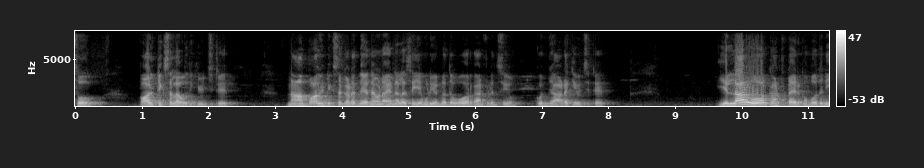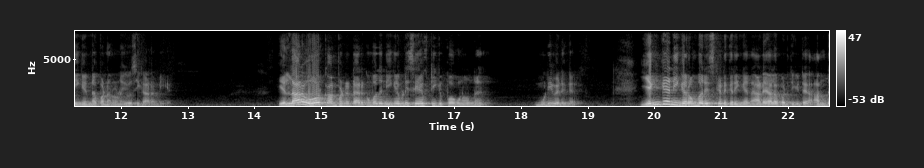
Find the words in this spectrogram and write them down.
ஸோ பாலிடிக்ஸ் எல்லாம் ஒதுக்கி வச்சுட்டு நான் பாலிடிக்ஸை கடந்து என்ன வேணால் என்னால் செய்ய முடியுன்ற அந்த ஓவர் கான்ஃபிடென்ஸையும் கொஞ்சம் அடக்கி வச்சுட்டு எல்லாரும் ஓவர் கான்ஃபிடண்ட்டாக இருக்கும்போது நீங்கள் என்ன பண்ணணும்னு யோசிக்க ஆரம்பிங்க. எல்லாரும் ஓவர் கான்ஃபிடண்ட்டாக இருக்கும்போது நீங்கள் எப்படி சேஃப்டிக்கு போகணும்னு முடிவெடுங்க. எங்கே நீங்கள் ரொம்ப ரிஸ்க் எடுக்கிறீங்கன்னு அடையாளப்படுத்திக்கிட்டு அந்த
